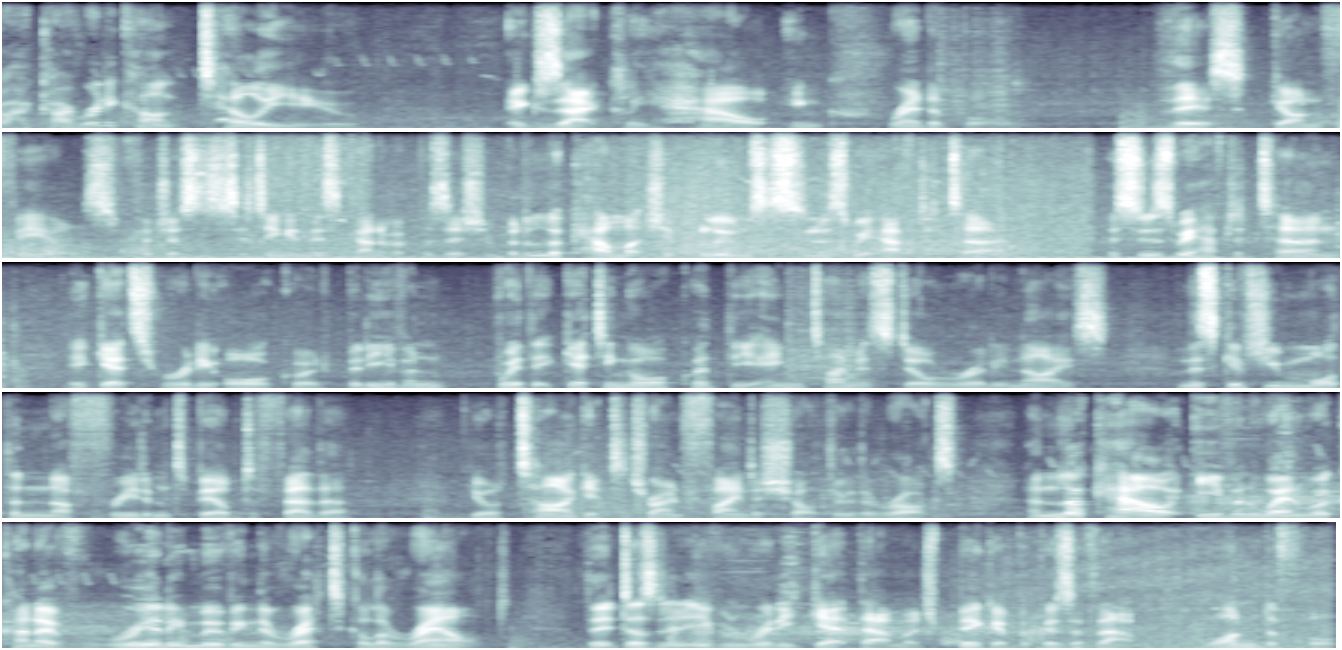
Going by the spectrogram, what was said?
I really can't tell you exactly how incredible this gun feels for just sitting in this kind of a position. But look how much it blooms as soon as we have to turn. As soon as we have to turn, it gets really awkward. But even with it getting awkward, the aim time is still really nice. And this gives you more than enough freedom to be able to feather your target to try and find a shot through the rocks. And look how, even when we're kind of really moving the reticle around, that it doesn't even really get that much bigger because of that wonderful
